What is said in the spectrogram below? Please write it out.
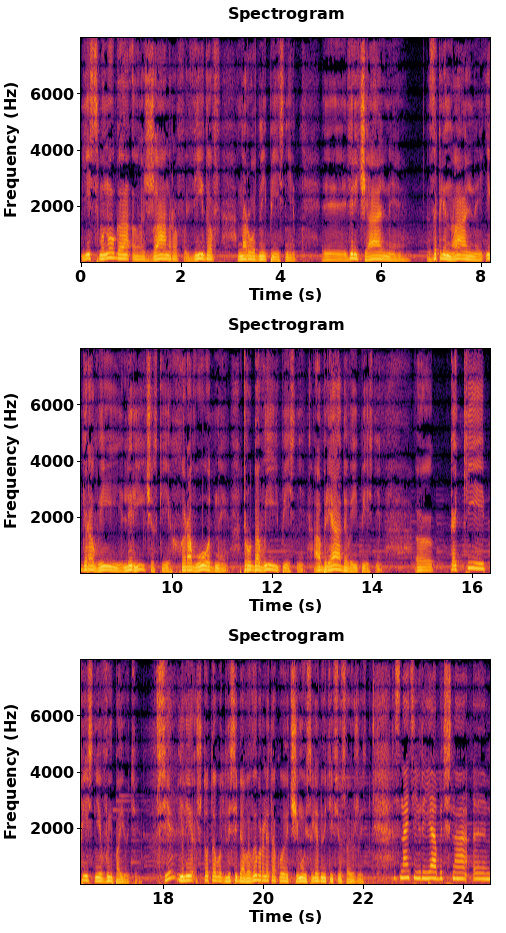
Есть много э, жанров, видов народной песни. Э, величальные, заклинальные, игровые, лирические, хороводные, трудовые песни, обрядовые песни. Э, какие песни вы поете? Все или что-то вот для себя вы выбрали такое, чему исследуете всю свою жизнь? Знаете, Юрий, я обычно э,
